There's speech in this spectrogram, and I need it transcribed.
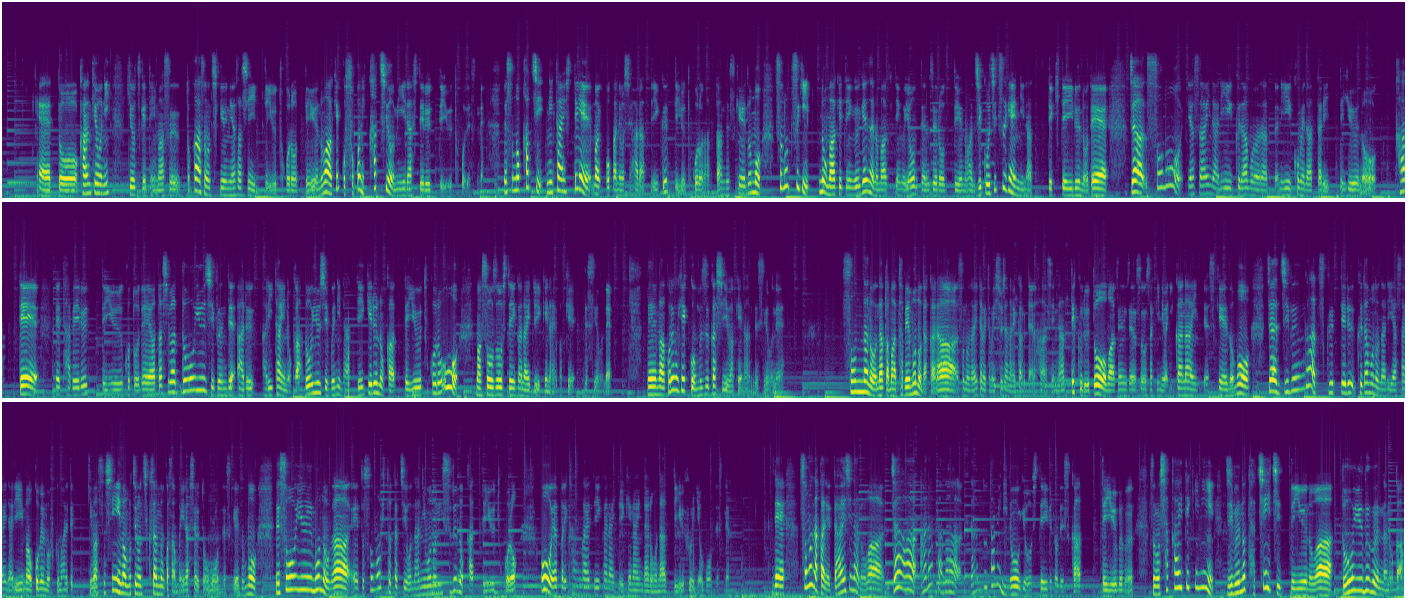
えー、っと、環境に気をつけていますとか、その地球に優しいっていうところっていうのは、結構そこに価値を見出してるっていうところですね。で、その価値に対して、まあ、お金を支払っていくっていうところだったんですけれども、その次のマーケティング、現在のマーケティング4.0っていうのは自己実現になってきているので、じゃあ、その野菜なり、果物だったり、米だったりっていうのを買って、で、食べるっていうことで、私はどういう自分である、ありたいのか、どういう自分になっていけるのかっていうところを、まあ、想像していかないといけないわけですよね。で、まあ、これが結構難しいわけなんですよね。そんなの、なんかまあ食べ物だから、その何食べても一緒じゃないかみたいな話になってくると、まあ全然その先にはいかないんですけれども、じゃあ自分が作ってる果物なり野菜なり、まあお米も含まれてきますし、まあもちろん畜産農家さんもいらっしゃると思うんですけれども、でそういうものが、えっ、ー、と、その人たちを何者にするのかっていうところをやっぱり考えていかないといけないんだろうなっていうふうに思うんですね。で、その中で大事なのは、じゃあ、あなたは何のために農業をしているのですかっていう部分、その社会的に自分の立ち位置っていうのはどういう部分なのか。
